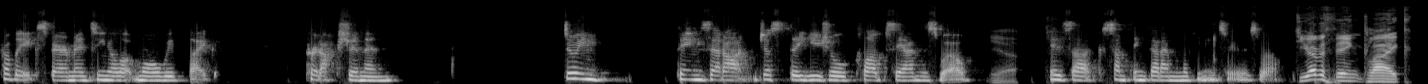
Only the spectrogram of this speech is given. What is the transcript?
probably experimenting a lot more with like production and doing things that aren't just the usual club sounds as well. Yeah. Is uh, something that I'm looking into as well. Do you ever think like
